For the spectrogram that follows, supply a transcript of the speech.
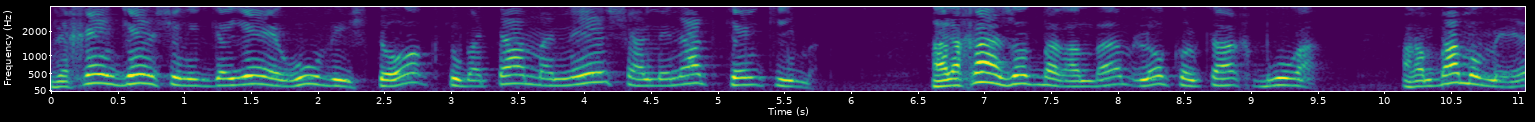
וכן גר שנתגייר הוא ואשתו, כתובתה מנה שעל מנת כן קיימה. ההלכה הזאת ברמב"ם לא כל כך ברורה. הרמב"ם אומר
